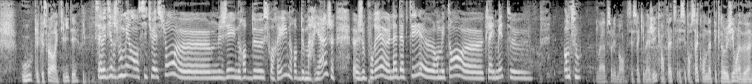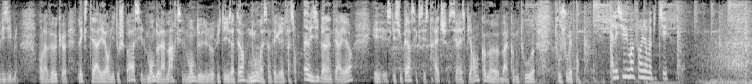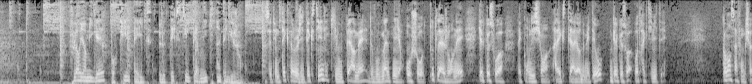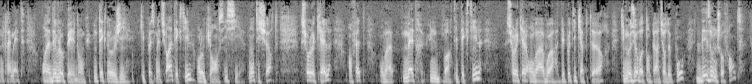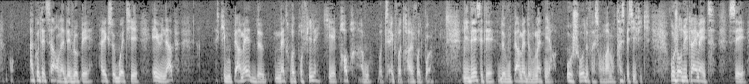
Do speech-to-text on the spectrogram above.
ou quelle que soit leur activité. Ça veut dire, je vous mets en situation, euh, j'ai une robe de soirée, une robe de mariage, euh, je pourrais euh, l'adapter euh, en mettant Climate en dessous. Ouais, absolument. C'est ça qui est magique, en fait. Et c'est pour ça qu'on la technologie, on la veut invisible. On la veut que l'extérieur n'y touche pas. C'est le monde de la marque, c'est le monde de l'utilisateur. Nous, on va s'intégrer de façon invisible à l'intérieur. Et ce qui est super, c'est que c'est stretch, c'est respirant, comme, euh, bah, comme tout, euh, tout sous-vêtement. Allez, suivez-moi, Florian, on va pitcher. Florian Miguet pour Clean 8, le textile thermique intelligent. C'est une technologie textile qui vous permet de vous maintenir au chaud toute la journée, quelles que soient les conditions à l'extérieur de météo ou quelle que soit votre activité. Comment ça fonctionne Climate On a développé donc une technologie qui peut se mettre sur un textile, en l'occurrence ici mon t-shirt, sur lequel en fait on va mettre une partie textile sur lequel on va avoir des petits capteurs qui mesurent votre température de peau, des zones chauffantes à côté de ça, on a développé avec ce boîtier et une app, ce qui vous permet de mettre votre profil qui est propre à vous, votre sexe, votre âge, votre poids. L'idée, c'était de vous permettre de vous maintenir au chaud de façon vraiment très spécifique. Aujourd'hui, Climate, c'est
